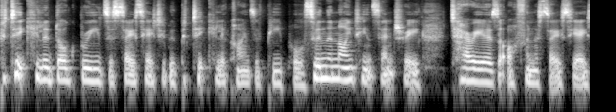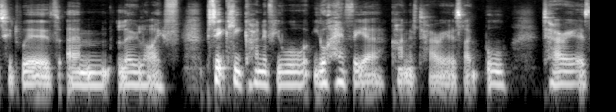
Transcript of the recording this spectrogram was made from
particular dog breeds associated with particular kinds of people. So in the 19th century, terriers are often associated with um, low life, particularly kind of your, your heavier kind of terriers like bull terriers.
